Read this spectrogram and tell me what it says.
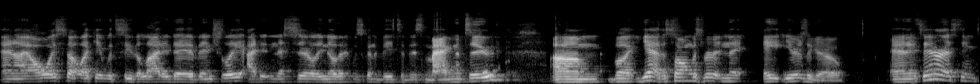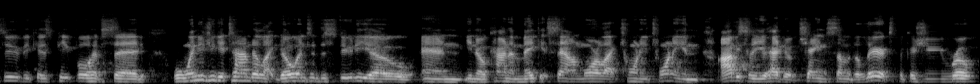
And I always felt like it would see the light of day eventually. I didn't necessarily know that it was going to be to this magnitude. Um, but yeah, the song was written eight years ago. And it's interesting too because people have said, "Well, when did you get time to like go into the studio and you know kind of make it sound more like 2020?" And obviously, you had to have changed some of the lyrics because you wrote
